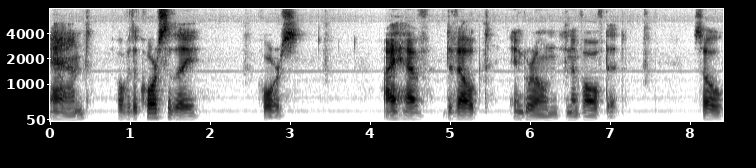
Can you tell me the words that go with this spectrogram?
and over the course of the course, I have developed and grown and evolved it. So,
